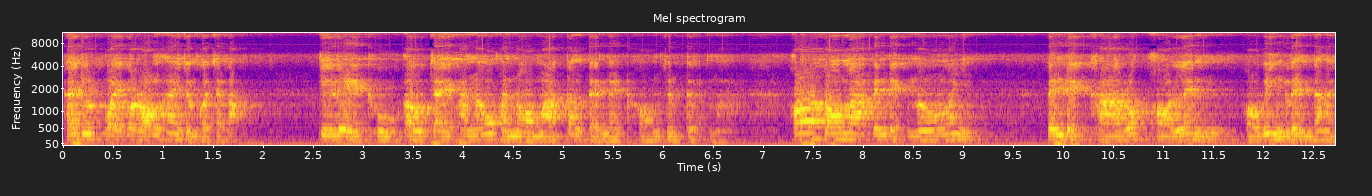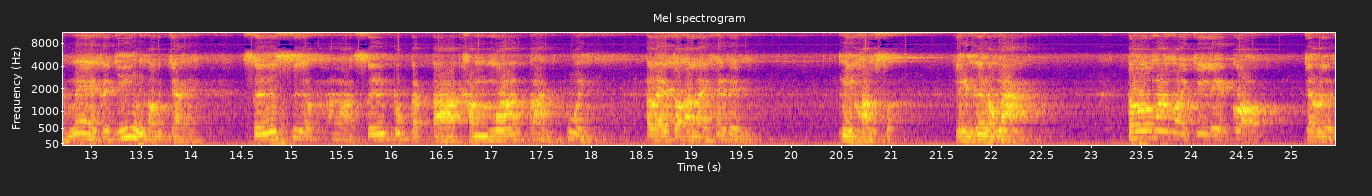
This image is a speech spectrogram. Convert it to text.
ถ้าหยุดไกวก็ร้องไห้จนกว่าจะหลับกิเลสถูกเอาใจพเนาพนอมาตั้งแต่ในท้องจนเกิดมา พอโตมาเป็นเด็กน้อย เป็นเด็กทารกพอเล่น พอวิ่งเล่นได้ แม่ก็ยิ่งเอาใจ ซื้อเสื้อผ้าซื้อตุ๊กตาทำม้าก้านกล้วย อะไรต่ออะไรให้เล่น มีความสุขเล่นขึ้นออกหน้าโตมาหน่อยกิเลสก็เจริญ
